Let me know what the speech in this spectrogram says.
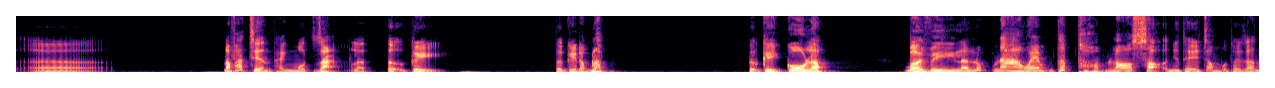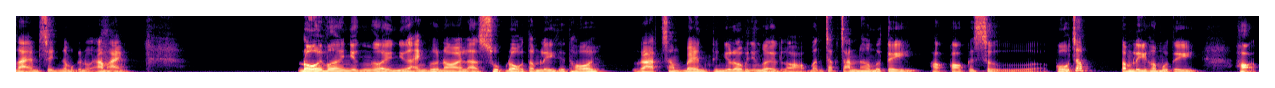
uh, nó phát triển thành một dạng là tự kỷ tự kỷ độc lập tự kỷ cô lập bởi vì là lúc nào em thấp thỏm, lo sợ như thế trong một thời gian dài em sinh ra một cái nỗi ám ảnh. Đối với những người như anh vừa nói là sụp đổ tâm lý thì thôi, gạt sang bên. Thế nhưng đối với những người họ vẫn chắc chắn hơn một tí, họ có cái sự cố chấp tâm lý hơn một tí. Họ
